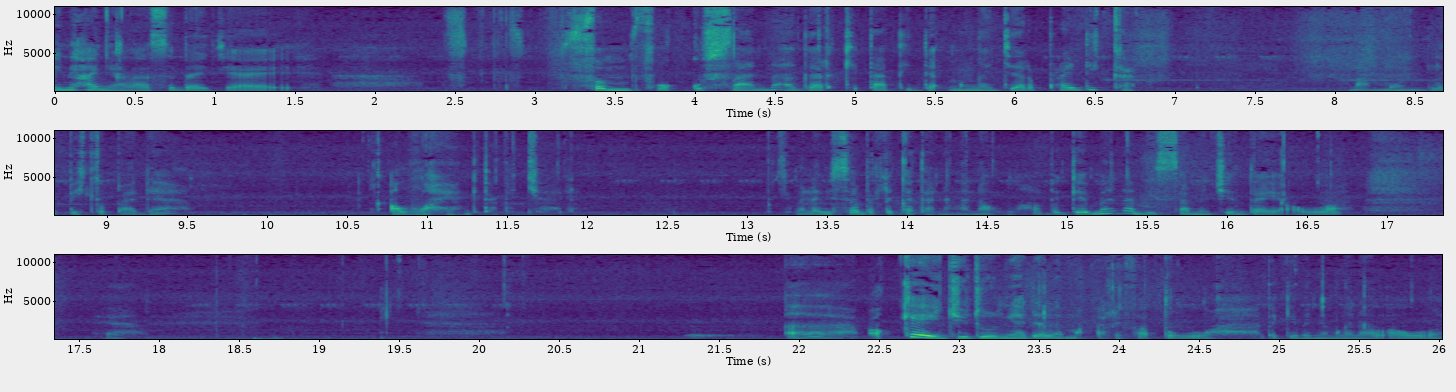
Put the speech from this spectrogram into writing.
ini hanyalah sebagai pemfokusan agar kita tidak mengejar predikat. Namun lebih kepada Allah yang kita kejar bagaimana bisa berdekatan dengan Allah? Bagaimana bisa mencintai Allah? Uh, oke okay, judulnya adalah ma'rifatullah. Bagaimana mengenal Allah?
